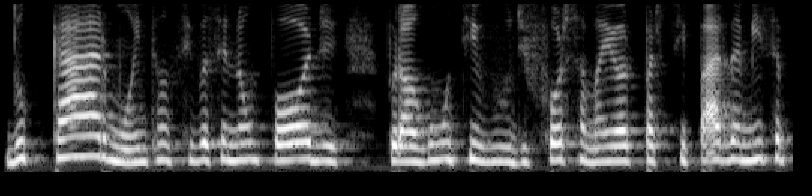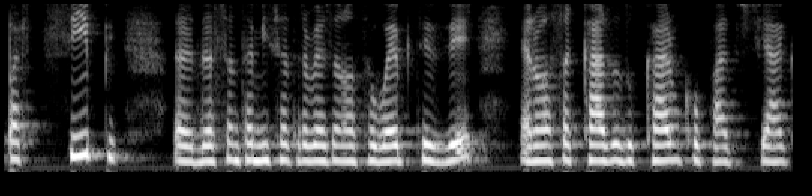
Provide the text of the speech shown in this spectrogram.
do Carmo, então se você não pode por algum motivo de força maior, participar da missa, participe uh, da Santa Missa através da nossa web TV, é a nossa Casa do Carmo com o Padre Tiago,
